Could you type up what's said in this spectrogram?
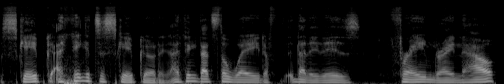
scape? I think it's a scapegoating. I think that's the way to, that it is framed right now.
